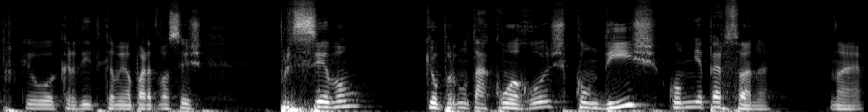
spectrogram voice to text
porque eu acredito que a maior parte de vocês percebam que eu perguntar com arroz condiz com a minha persona, não é?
